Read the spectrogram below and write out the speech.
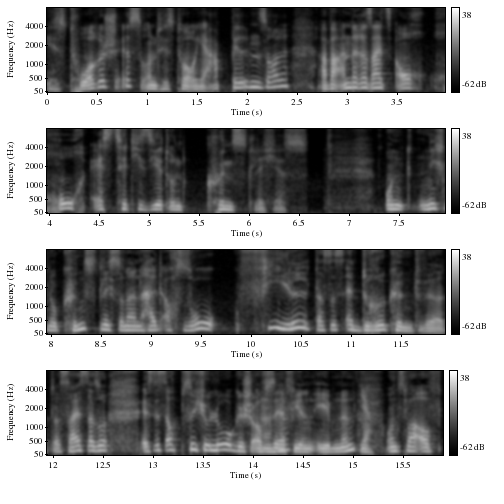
historisch ist und Historie abbilden soll, aber andererseits auch hoch ästhetisiert und künstlich ist. Und nicht nur künstlich, sondern halt auch so viel, dass es erdrückend wird. Das heißt also, es ist auch psychologisch auf mhm. sehr vielen Ebenen. Ja. Und zwar auf,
